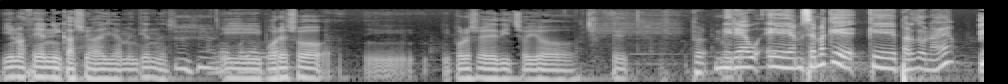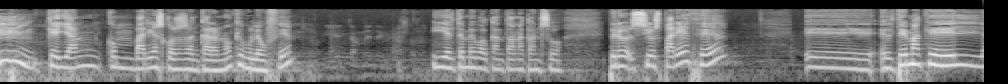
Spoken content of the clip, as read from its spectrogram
Y no hacía ni caso a ella, ¿me entiendes? Y por eso y, y por eso he dicho yo. sí. Mireu, eh, em sembla que, que perdona, eh? que hi han com diverses coses encara no? que voleu fer i ell també vol cantar una cançó però si us parece eh, el tema que ell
